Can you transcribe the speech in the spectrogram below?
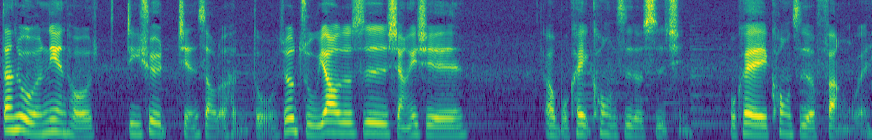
但是我的念头的确减少了很多，就主要就是想一些呃我可以控制的事情，我可以控制的范围，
